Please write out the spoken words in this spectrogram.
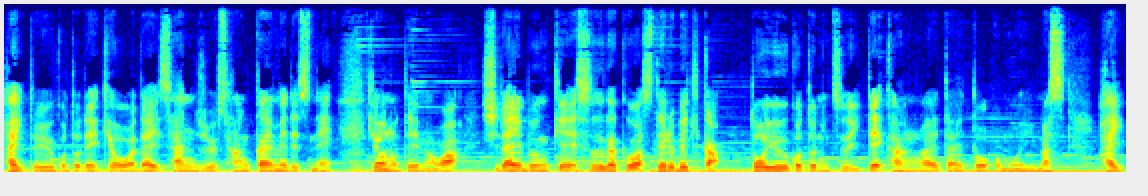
はいということで今日は第33回目ですね今日のテーマは「次第文系数学は捨てるべきか?」ということについて考えたいと思います。はい。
